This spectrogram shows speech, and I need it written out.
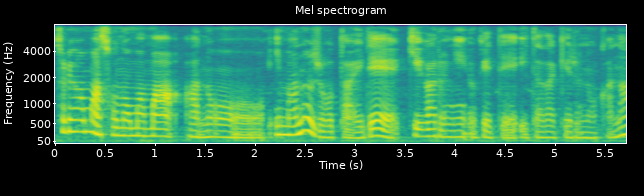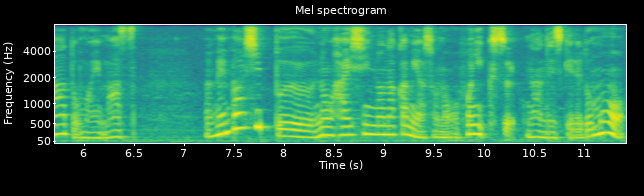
それはまあそのまま、あのー、今の状態で気軽に受けていただけるのかなと思います。メンバーシップの配信の中身はそのフォニックスなんですけれども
